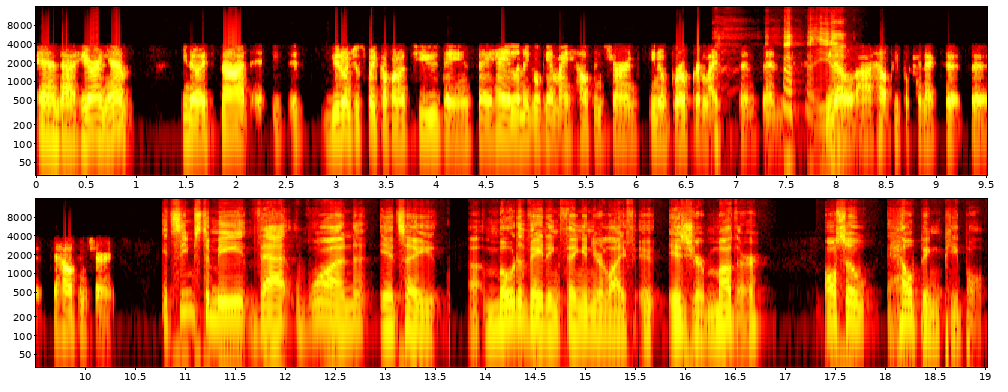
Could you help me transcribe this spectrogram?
And uh, here I am you know, it's not, it, it, you don't just wake up on a Tuesday and say, hey, let me go get my health insurance, you know, broker license and, yeah. you know, uh, help people connect to, to, to, health insurance. It seems to me that one, it's a uh, motivating thing in your life is your mother, also helping people.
